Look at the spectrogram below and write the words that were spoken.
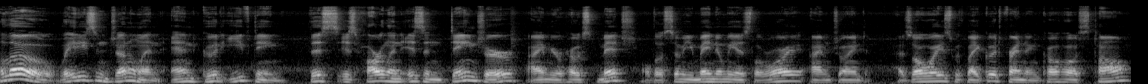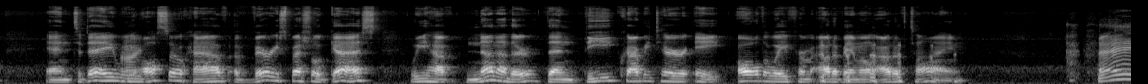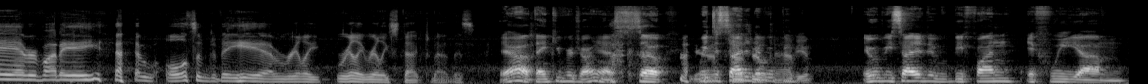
Hello, ladies and gentlemen, and good evening. This is Harlan is in Danger. I am your host, Mitch, although some of you may know me as Leroy. I am joined, as always, with my good friend and co host, Tom. And today we Hi. also have a very special guest. We have none other than the Crabby Terror 8, all the way from Out of Ammo, Out of Time. Hey everybody! awesome to be here. I'm really, really, really stoked about this. Yeah, thank you for joining us. So we decided so it would to be have you. it would be decided it would be fun if we um,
